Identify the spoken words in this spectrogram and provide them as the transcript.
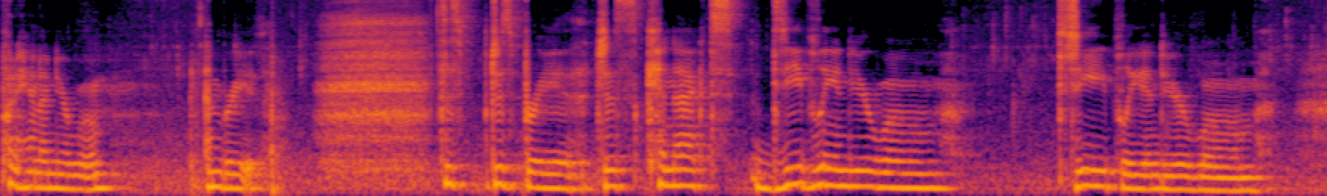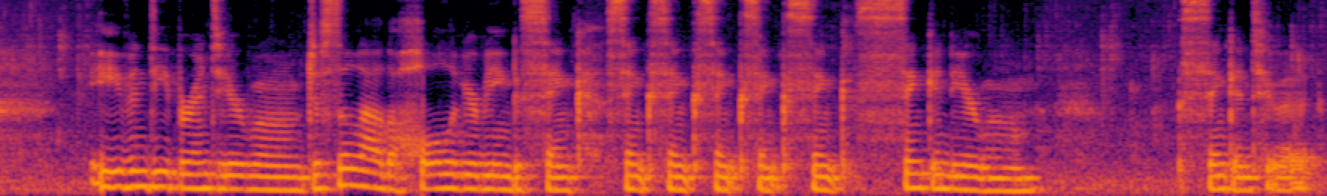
put a hand on your womb, and breathe. Just just breathe. Just connect deeply into your womb, deeply into your womb. even deeper into your womb. Just allow the whole of your being to sink, sink, sink, sink, sink, sink, sink into your womb. Sink into it.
